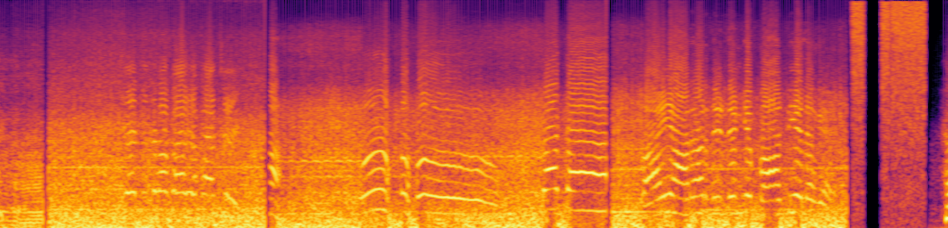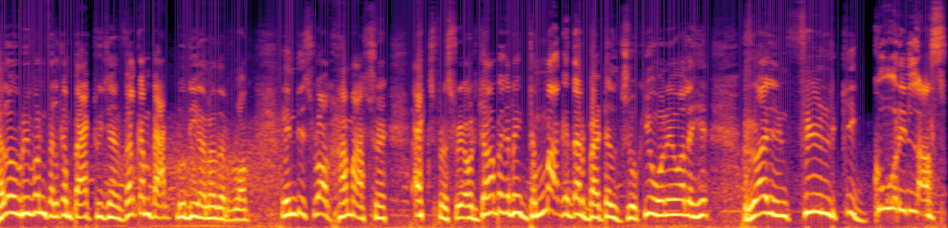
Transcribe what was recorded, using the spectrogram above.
ये निकला भाई अपाचे भाई आर आर के बाद ही है hello everyone welcome back to channel welcome back to the another vlog in this vlog हम आज हैं एक्सप्रेस वे और यहाँ पे करेंगे धमाकेदार बैटल जो कि होने वाले है। रॉयल इनफील्ड की गोरिल्लास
